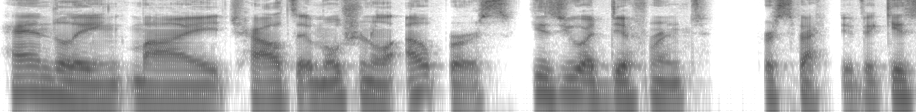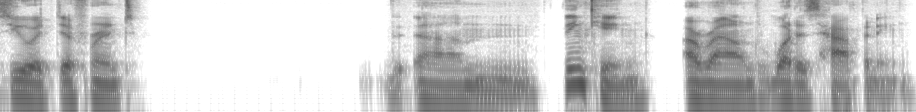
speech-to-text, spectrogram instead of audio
handling my child's emotional outbursts gives you a different perspective. It gives you a different um, thinking around what is happening.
